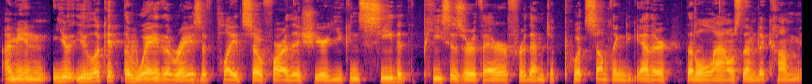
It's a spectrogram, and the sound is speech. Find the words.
I mean, you, you look at the way the Rays have played so far this year, you can see that the pieces are there for them to put something together that allows them to come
